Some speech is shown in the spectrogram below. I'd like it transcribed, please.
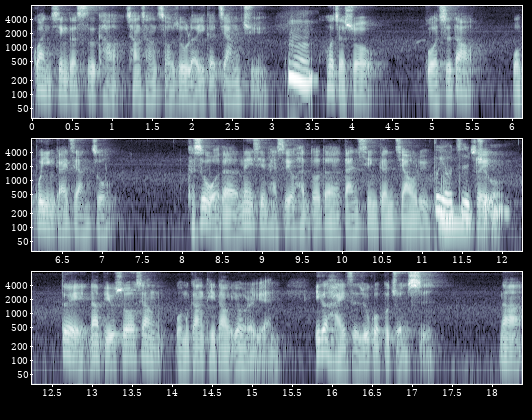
惯性的思考常常走入了一个僵局，嗯，或者说，我知道我不应该这样做，可是我的内心还是有很多的担心跟焦虑，不由自主。对，那比如说像我们刚刚提到幼儿园，一个孩子如果不准时，那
